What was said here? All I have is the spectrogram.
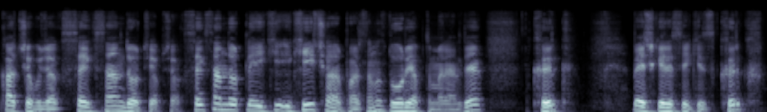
kaç yapacak? 84 yapacak. 84 ile 2, 2'yi çarparsanız doğru yaptım herhalde. 40. 5 kere 8 40.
